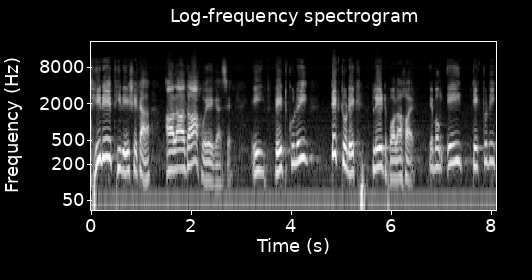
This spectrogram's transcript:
ধীরে ধীরে সেটা আলাদা হয়ে গেছে। এই প্লেটগুলোই টেকটোনিক প্লেট বলা হয় এবং এই টেকটোনিক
